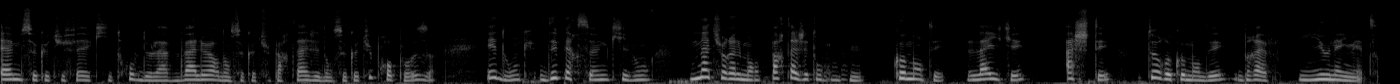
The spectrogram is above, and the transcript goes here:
aiment ce que tu fais, qui trouvent de la valeur dans ce que tu partages et dans ce que tu proposes, et donc des personnes qui vont naturellement partager ton contenu, commenter, liker, acheter, te recommander, bref, you name it.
